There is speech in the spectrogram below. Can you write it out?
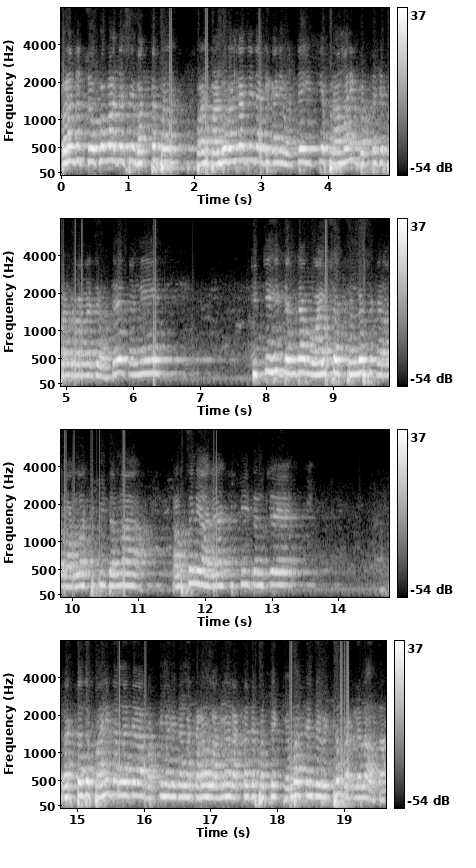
परंतु चोखोबा जसे भक्त पांडुरंगाचे त्या ठिकाणी होते इतके प्रामाणिक भक्त ते पांडुरंगाचे होते त्यांनी कितीही त्यांच्या वायुष्यात संघर्ष करावा लागला किती त्यांना अडचणी आल्या किती त्यांचे रक्ताचं पाणी त्यांना त्या भक्तीमध्ये त्यांना करावं लागलं रक्ताच्या प्रत्येक थेंबात त्यांचा विठ्ठल भरलेला होता.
